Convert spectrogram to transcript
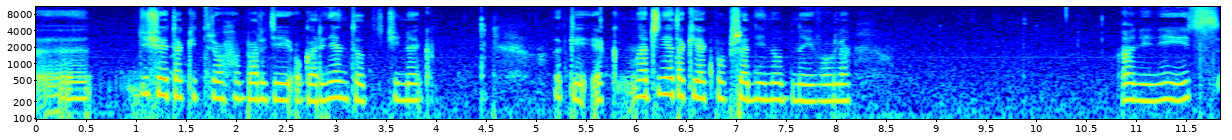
E, dzisiaj taki trochę bardziej ogarnięty odcinek. Taki jak, znaczy nie taki jak poprzedni, nudny i w ogóle. Ani nic.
